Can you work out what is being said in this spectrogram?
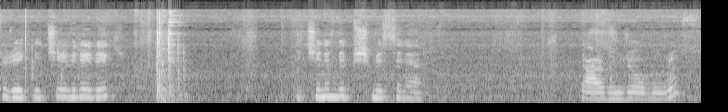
sürekli çevirerek içinin de pişmesine yardımcı oluruz.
